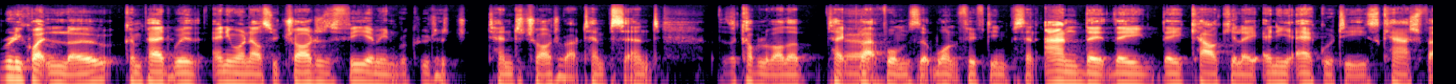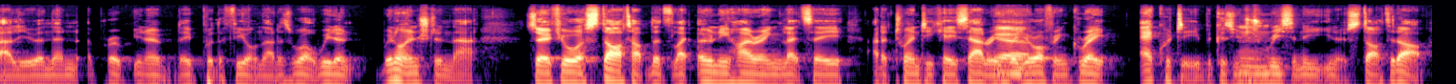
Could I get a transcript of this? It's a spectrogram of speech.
really quite low compared with anyone else who charges a fee. I mean, recruiters tend to charge about ten percent. There's a couple of other tech Yeah. platforms that want fifteen percent, and they, they they calculate any equities, cash value, and then you know they put the fee on that as well. We don't we're not interested in that. So if you're a startup that's like only hiring, let's say at a twenty k salary, Yeah. but you're offering great equity because you just mm. recently you know started up,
